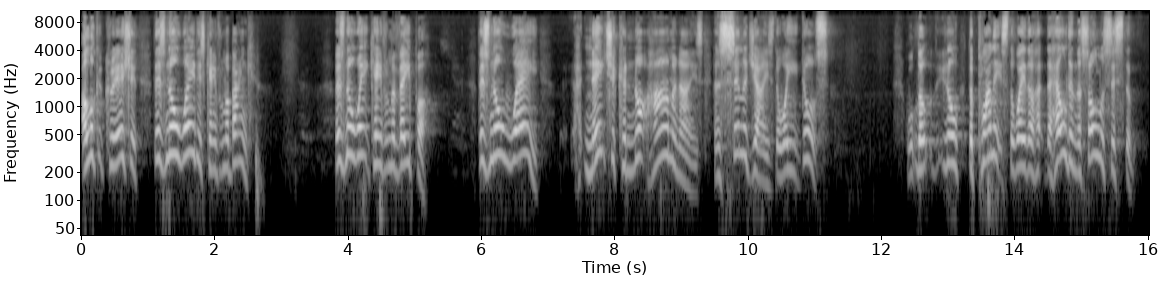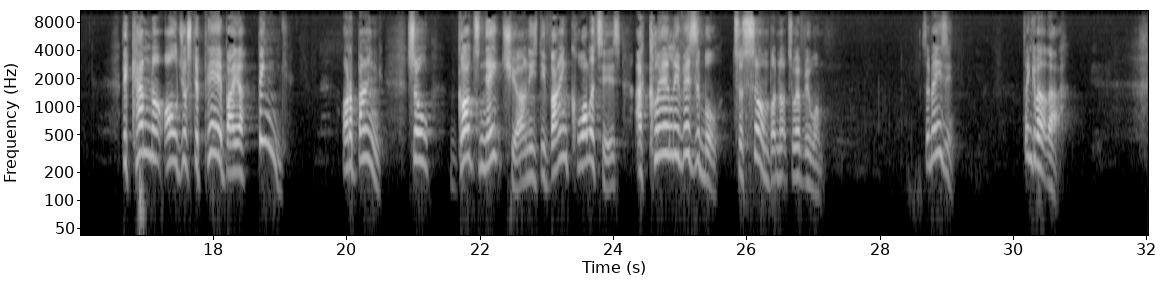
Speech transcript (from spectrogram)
I look at creation. There's no way this came from a bank. There's no way it came from a vapor. There's no way. Nature cannot harmonize and synergize the way it does. Well, the, you know, the planets, the way they're, they're held in the solar system, they cannot all just appear by a ping or a bang. So God's nature and his divine qualities are clearly visible to some, but not to everyone. It's amazing. Think about that.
